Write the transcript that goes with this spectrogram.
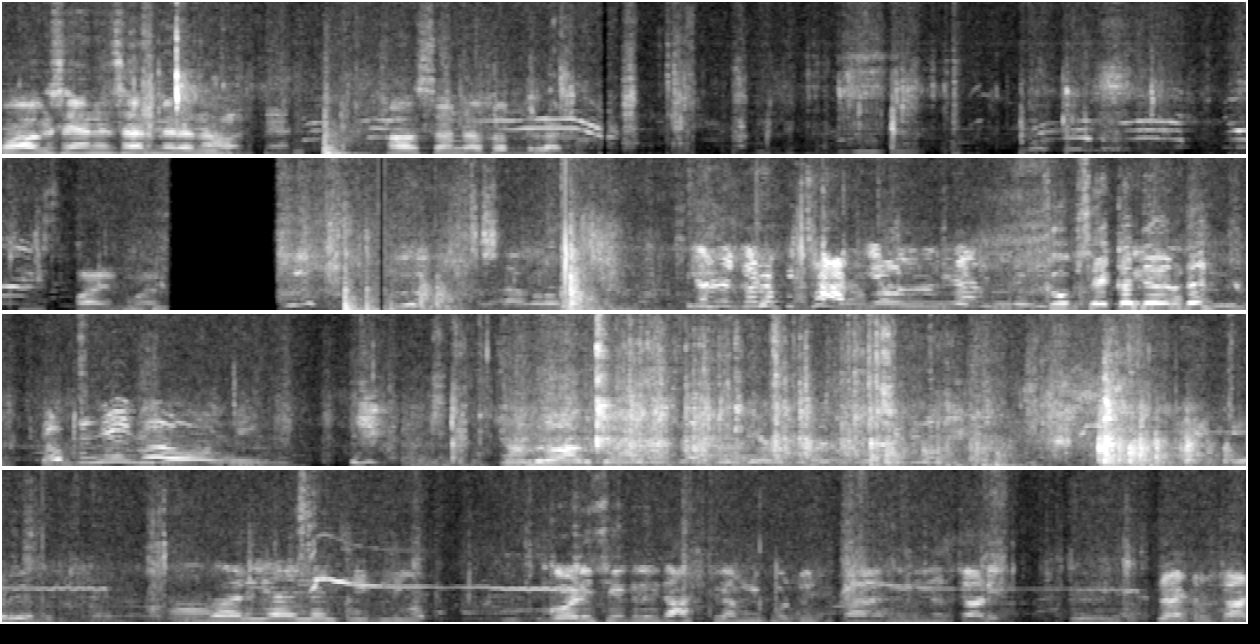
बाग सैन है सर मेरा नाम? हाँ सन ऑफ़ अब्दुल्ला। खूब सेकंड दे दे हम लोग अब क्या गोली सीख ली राष्ट्रीय हमने फ़ोटो चाड़ी। नेट चाड़ी।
